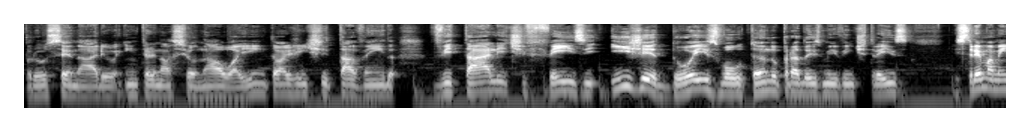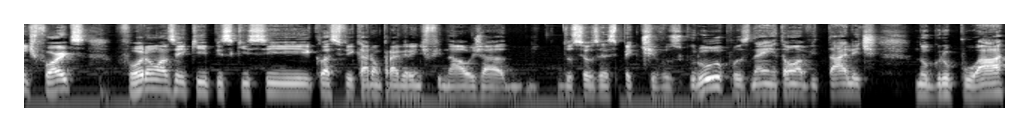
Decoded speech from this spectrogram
para o cenário internacional aí. Então a gente está vendo Vitality, FaZe e G2 voltando para 2023 extremamente fortes foram as equipes que se classificaram para a grande final já dos seus respectivos grupos, né? Então a Vitality no grupo A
